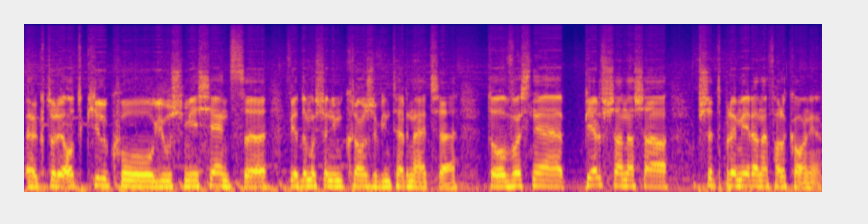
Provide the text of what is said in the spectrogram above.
e, który od kilku już miesięcy wiadomość o nim krąży w internecie. To właśnie pierwsza nasza przedpremiera na Falconie.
